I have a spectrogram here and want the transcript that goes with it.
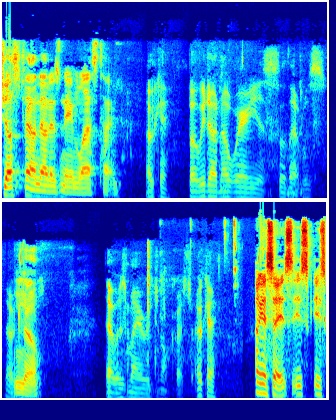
just found out his name last time. okay, but we don't know where he is. So that was okay. No, That was my original question. Okay. I'm going to say it's it's it's,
